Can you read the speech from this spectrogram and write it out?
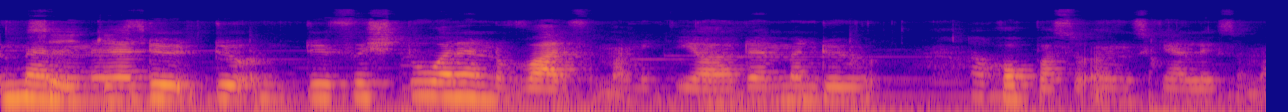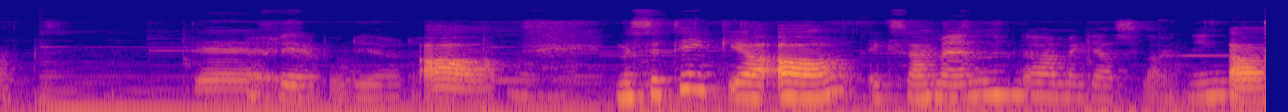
men psykiskt. eh, du, du, du förstår ändå varför man inte gör det men du ja, hoppas och önskar liksom att det... fler borde göra det. Ja. Ja. Men så tänker jag, ja exakt. Men det här med gaslightning. Ja.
